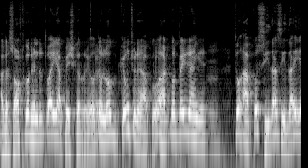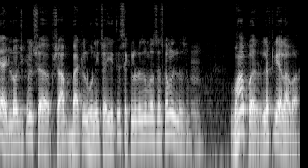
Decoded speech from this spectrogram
अगर सॉफ्ट कोर हिंदुत्व ही आप पेश कर रहे हो तो लोग क्यों चुने आपको? हार्ड कोर पे ही जाएँगे। तो आपको सीधा सीधा ये आइडियोलॉजिकल शार्प बैटल होनी चाहिए थी सेक्युलरिज्म वर्सेस कम्युनलिज्म वहाँ पर लेफ़्ट के अलावा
